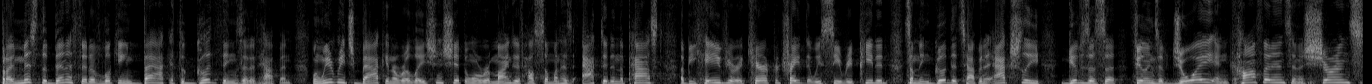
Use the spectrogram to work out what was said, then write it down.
But I missed the benefit of looking back at the good things that had happened. When we reach back in a relationship and we're reminded of how someone has acted in the past, a behavior, a character trait that we see repeated, something good that's happened, it actually gives us a, feelings of joy and confidence and assurance,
